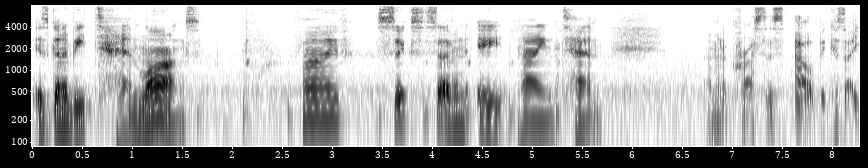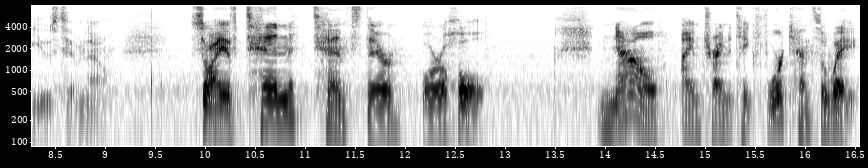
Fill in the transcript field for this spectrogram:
is going to be 10 longs. Five, six, seven, eight, nine, ten. I'm going to cross this out because I used him now. So I have 10 tenths there, or a whole. Now I'm trying to take 4 tenths away.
